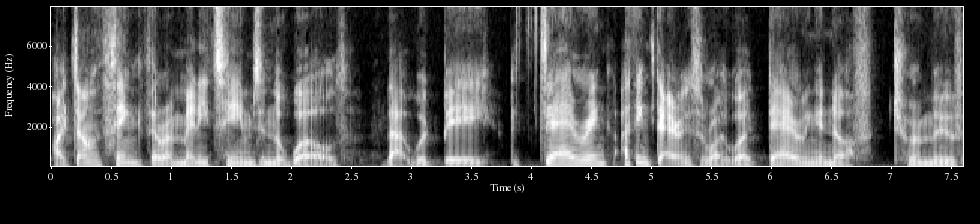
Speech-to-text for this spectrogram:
I don't think there are many teams in the world that would be daring. I think daring is the right word. Daring enough to remove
